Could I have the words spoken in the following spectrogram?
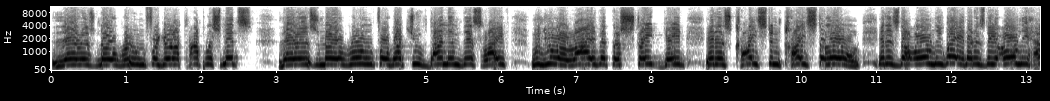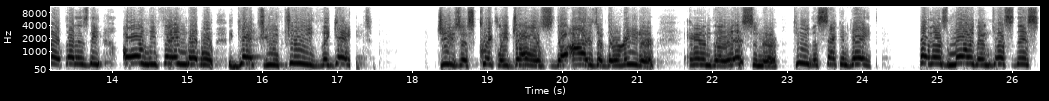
there is no room for your accomplishments. There is no room for what you've done in this life. When you arrive at the straight gate, it is Christ and Christ alone. It is the only way. That is the only help. That is the only thing that will get you through the gate. Jesus quickly draws the eyes of the reader and the listener to the second gate. Now, there's more than just this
